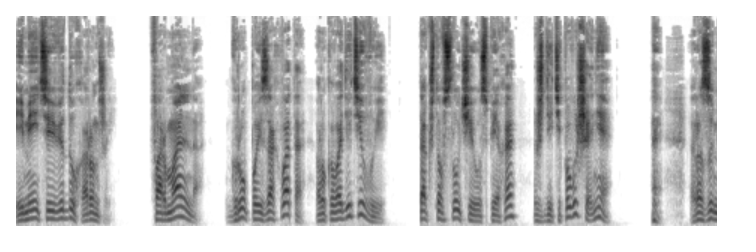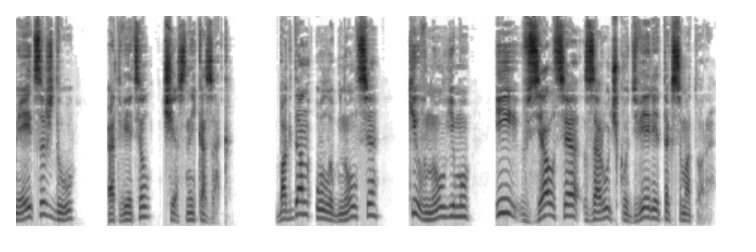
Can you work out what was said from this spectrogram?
Имейте в виду, Харунжий, формально группой захвата руководите вы, так что в случае успеха ждите повышения. «Разумеется, жду», — ответил честный казак. Богдан улыбнулся, кивнул ему и взялся за ручку двери таксомотора.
